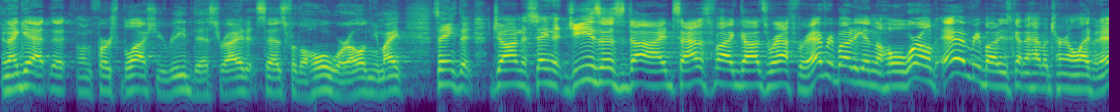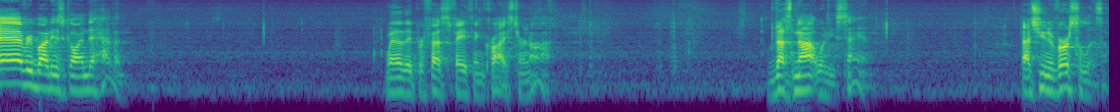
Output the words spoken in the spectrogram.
And I get that on first blush, you read this, right? It says for the whole world. And you might think that John is saying that Jesus died, satisfied God's wrath for everybody in the whole world. Everybody's going to have eternal life and everybody's going to heaven whether they profess faith in Christ or not. That's not what he's saying. That's universalism.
